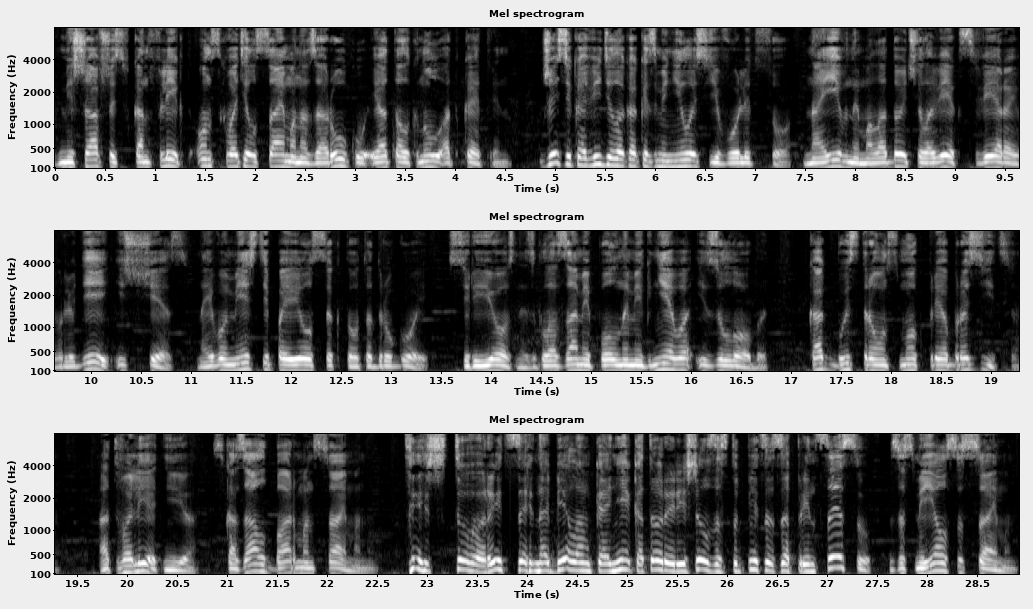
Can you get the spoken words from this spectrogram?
Вмешавшись в конфликт, он схватил Саймона за руку и оттолкнул от Кэтрин. Джессика видела, как изменилось его лицо. Наивный молодой человек с верой в людей исчез. На его месте появился кто-то другой, серьезный, с глазами полными гнева и злобы. Как быстро он смог преобразиться? "Отвали от нее», — сказал бармен Саймону. «Ты что, рыцарь на белом коне, который решил заступиться за принцессу?» – засмеялся Саймон.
